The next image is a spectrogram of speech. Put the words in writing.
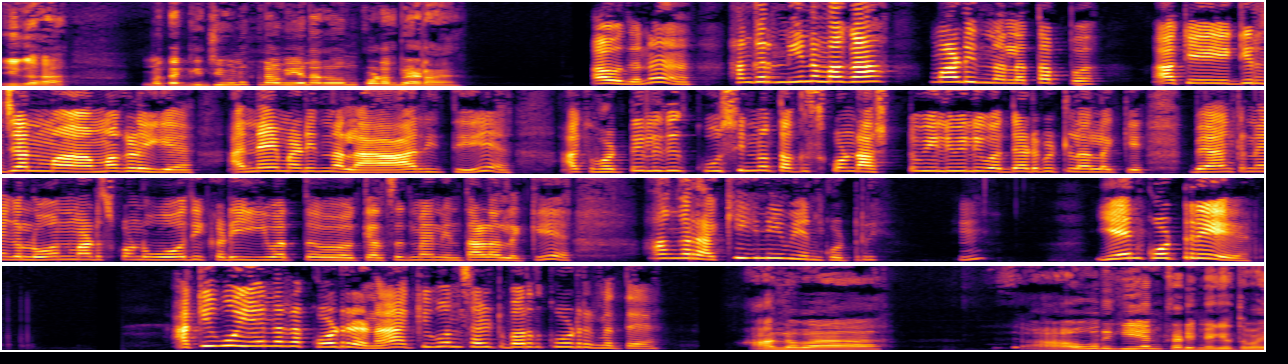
ಈಗ ಮತ್ತೆ ಜೀವನಕ್ಕೆ ನಾವು ಏನಾರ ಒಂದು ಕೊಡೋದ್ ಬೇಡ. ಹೌದನ? ಹಂಗಾರೆ ನಿನ್ನ ಮಗ? ಮಾಡಿದ್ನಲ್ಲ ತಪ್ಪು. ಆಕೆ ಗಿರ್ಜನ್ ಮಗಳಿಗೆ ಅನ್ಯಾಯ ಮಾಡಿದ್ನಲ್ಲ ಆ ರೀತಿ? ಆಕೆ ಹೊಟ್ಟೆಲಿದ್ದ ಕೂಸಿನೂ ತೆಗೆಸ್ಕೊಂಡು ಅಷ್ಟು ವಿಲಿ ವಿಲಿ ಒದ್ದಾಡ್ಬಿಟ್ಲಲ್ಲಕ್ಕಿ ಬ್ಯಾಂಕ್ನಾಗ ಲೋನ್ ಮಾಡಿಸ್ಕೊಂಡು ಓದಿ ಕಡೆ ಇವತ್ತು ಕೆಲಸದ ಮೇಲೆ ನಿಂತಾಳಲ್ಲಕ್ಕಿ ಹಂಗಾರೆ ಆಕಿಗೆ ಏನು ಕೊಟ್ರಿ? ಹ್ಞೂ ಏನು ಕೊಟ್ರಿ? ಆಕಿಗೂ ಏನಾರ ಕೊಡ್ರಣ್ಣ ಆಕಿಗೊಂದು ಸೈಟ್ ಬರೆದು ಕೊಡ್ರಿ ಮತ್ತೆ. ಅಲ್ವಾ ಅವ್ರಿಗೆ ಏನ್ ಕಡಿಮೆ ಆಗೈತವ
